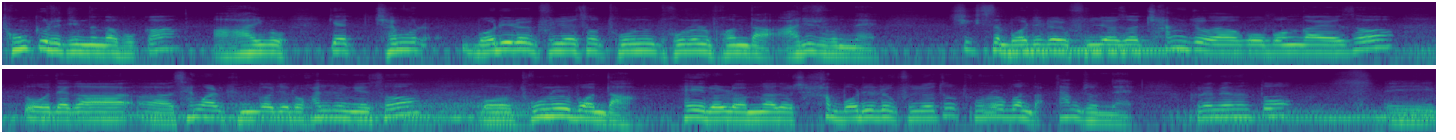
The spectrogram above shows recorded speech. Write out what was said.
돈그릇 있는가 볼까? 아이고 이게 재물 머리를 굴려서 돈 돈을 번다 아주 좋네. 식사 머리를 굴려서 창조하고 뭔가 해서 또 내가 어, 생활 근거지로 활용해서 뭐 돈을 번다. 해를 넘나도 참 머리를 굴려도 돈을 번다. 참 좋네. 그러면은 또, 이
